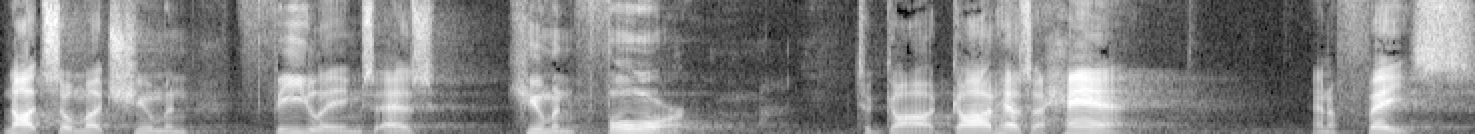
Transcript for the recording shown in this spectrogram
not so much human feelings as human form to God. God has a hand and a face,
